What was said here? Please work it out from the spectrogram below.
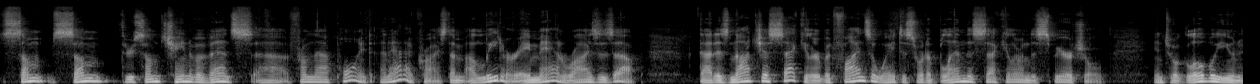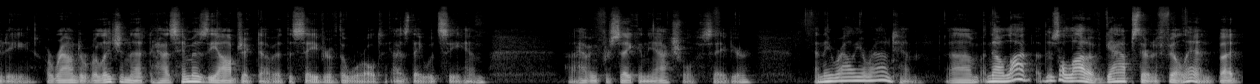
some some through some chain of events uh, from that point, an antichrist, a, leader, a man rises up that is not just secular, but finds a way to sort of blend the secular and the spiritual into a global unity around a religion that has him as the object of it, the savior of the world, as they would see him, uh, having forsaken the actual savior and they rally around him. Um, now, a lot there's a lot of gaps there to fill in, but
